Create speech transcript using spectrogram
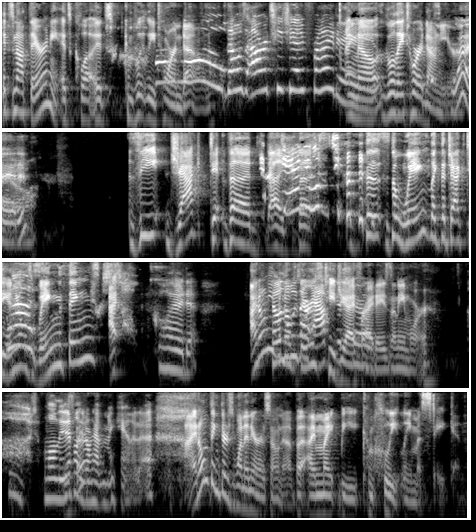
It's not there any. It's cl- It's completely oh, torn down. Oh, that was our TGI Friday. I know. Well, they tore it down That's years good. ago. The Jack, da- the, uh, the, the the wing, like the Jack Daniels yes. wing things. So I, good. I don't even know if there is TGI show. Fridays anymore. God. Well, they Is definitely there? don't have them in Canada. I don't think there's one in Arizona, but I might be completely mistaken.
